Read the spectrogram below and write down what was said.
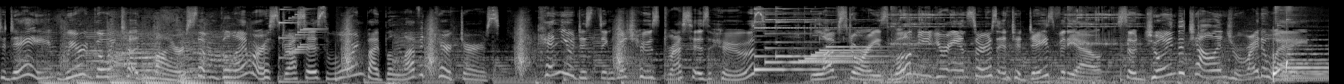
Today, we're going to admire some glamorous dresses worn by beloved characters. Can you distinguish whose dress is whose? Love stories will need your answers in today's video, so join the challenge right away!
